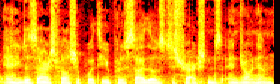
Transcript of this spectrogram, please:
and He desires fellowship with you. Put aside those distractions and join Him.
